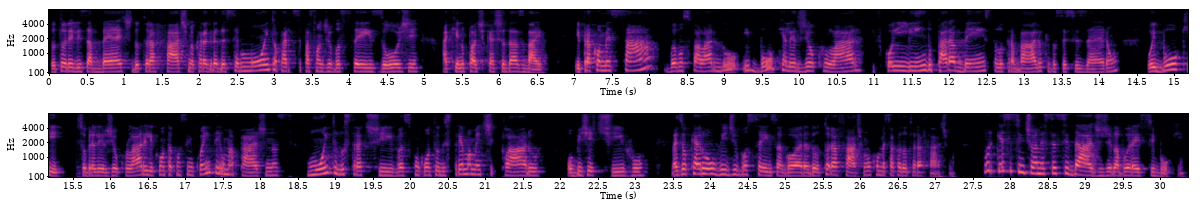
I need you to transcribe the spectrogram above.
Doutora Elizabeth, doutora Fátima, eu quero agradecer muito a participação de vocês hoje aqui no podcast da Asbai. E para começar, vamos falar do e-book Alergia Ocular, que ficou lindo, parabéns pelo trabalho que vocês fizeram. O e-book sobre alergia ocular, ele conta com 51 páginas, muito ilustrativas, com conteúdo extremamente claro, objetivo, mas eu quero ouvir de vocês agora, doutora Fátima, vamos começar com a doutora Fátima. Por que se sentiu a necessidade de elaborar esse e-book?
